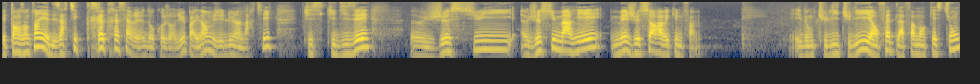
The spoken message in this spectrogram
Mais de temps en temps, il y a des articles très très sérieux. Donc aujourd'hui, par exemple, j'ai lu un article qui, disait euh, je, suis, je suis marié, mais je sors avec une femme. Et donc tu lis, tu lis, et en fait, la femme en question,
